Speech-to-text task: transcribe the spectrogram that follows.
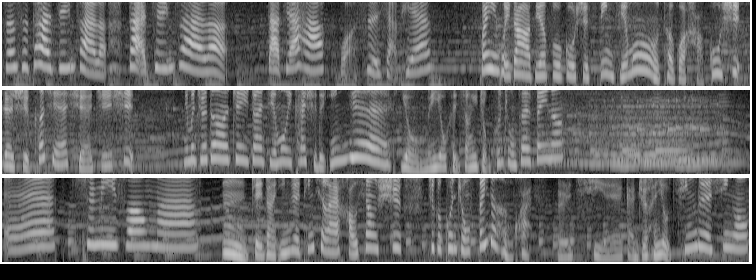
真是太精彩了，太精彩了！大家好，我是小田，欢迎回到颠覆故事 STEAM 节目，透过好故事认识科学学知识。你们觉得这一段节目一开始的音乐有没有很像一种昆虫在飞呢？哎，是蜜蜂吗？嗯，这段音乐听起来好像是这个昆虫飞得很快，而且感觉很有侵略性哦。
